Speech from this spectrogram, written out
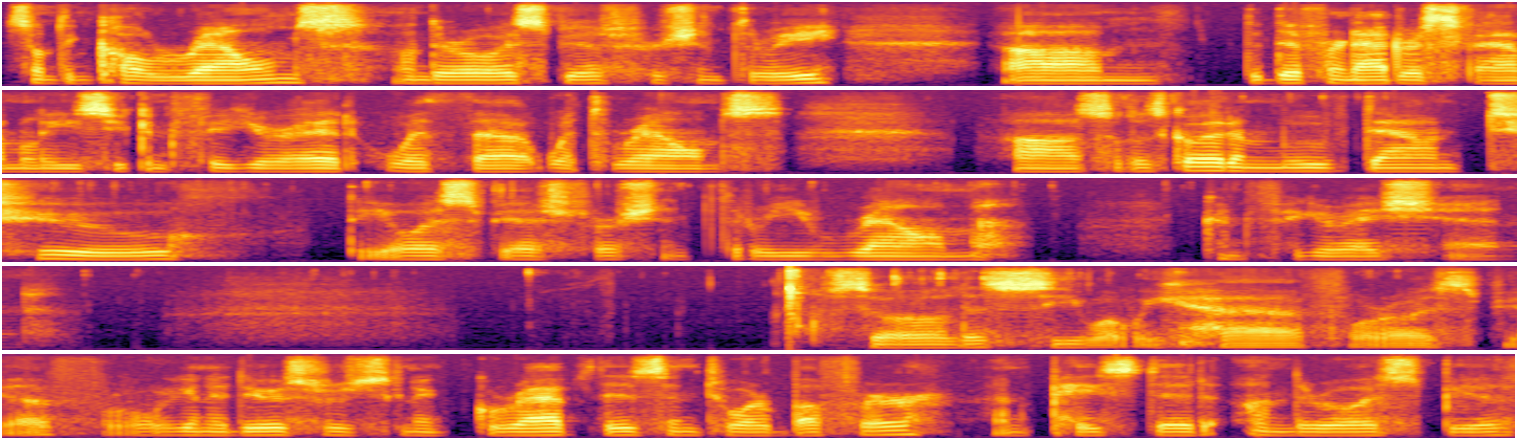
something called realms under OSPF version 3. Um, the different address families, you configure it with, uh, with realms. Uh, so let's go ahead and move down to the OSPF version 3 realm configuration. So let's see what we have for OSPF. What we're going to do is we're just going to grab this into our buffer and paste it under OSPF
